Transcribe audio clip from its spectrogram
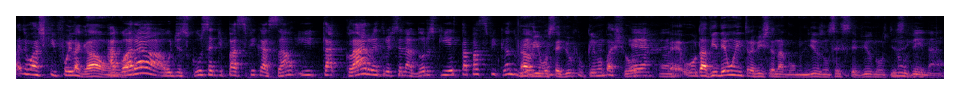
mas eu acho que foi legal. Né? Agora o discurso é de pacificação e está claro entre os senadores que ele está pacificando mesmo. Não, e você né? viu que o clima baixou. É, é. É, o Davi deu uma entrevista na Globo News, não sei se você viu no dia Não vi, não.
